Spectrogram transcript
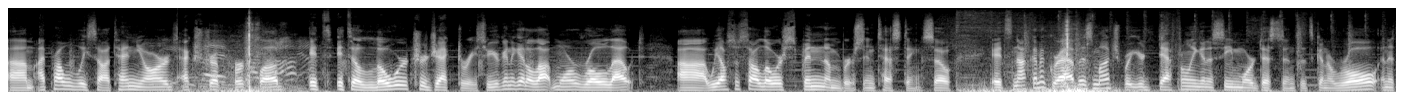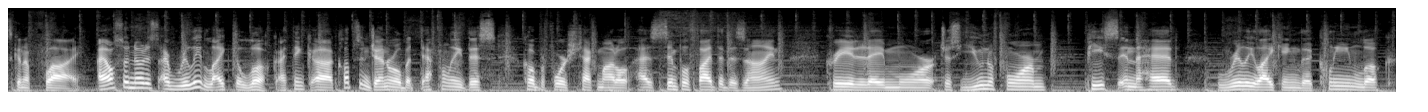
Um, I probably saw 10 yards extra per club. It's, it's a lower trajectory, so you're gonna get a lot more rollout. Uh, we also saw lower spin numbers in testing, so it's not gonna grab as much, but you're definitely gonna see more distance. It's gonna roll and it's gonna fly. I also noticed I really like the look. I think uh, clubs in general, but definitely this Cobra Forged Tec model has simplified the design created a more just uniform piece in the head, really liking the clean look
